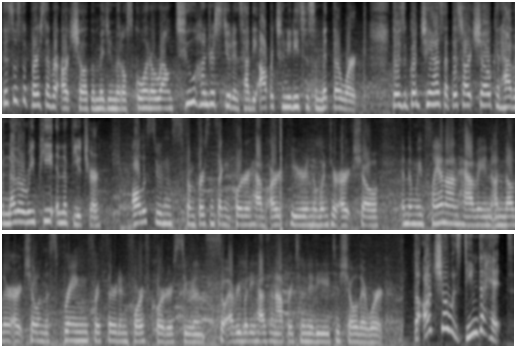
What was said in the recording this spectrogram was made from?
This was the first ever art show at Bemidji Middle School and around 200 students had the opportunity to submit their work. There's a good chance that this art show could have another repeat in the future. All the students from first and second quarter have art here in the winter art show and then we plan on having another art show in the spring for third and fourth quarter students so everybody has an opportunity to show their work. The art show was deemed a hit.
